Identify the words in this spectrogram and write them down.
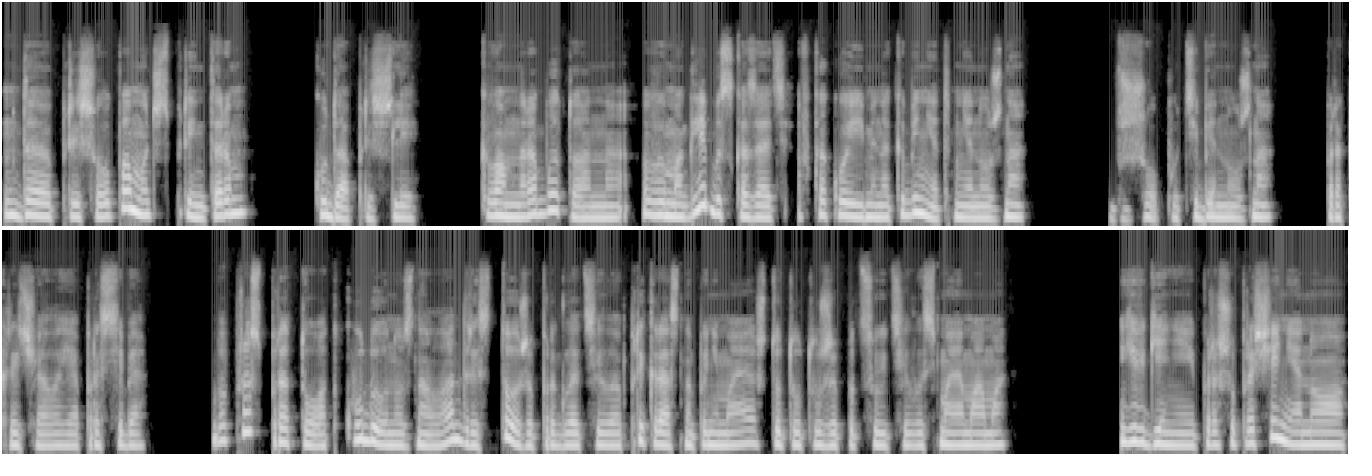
«Да пришел помочь с принтером». «Куда пришли?» «К вам на работу, Анна. Вы могли бы сказать, в какой именно кабинет мне нужно?» «В жопу тебе нужно», — прокричала я про себя. Вопрос про то, откуда он узнал адрес, тоже проглотила, прекрасно понимая, что тут уже подсуетилась моя мама. «Евгений, прошу прощения, но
